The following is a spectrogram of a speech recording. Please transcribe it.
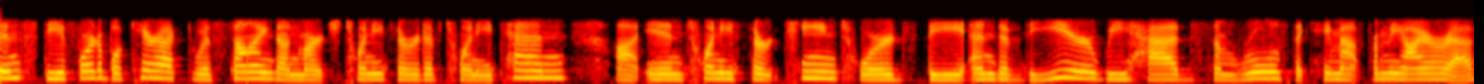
since the Affordable Care Act was signed on March 23rd of 2010, uh, in 2013, towards the end of the year, we had some rules that came out from the IRS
